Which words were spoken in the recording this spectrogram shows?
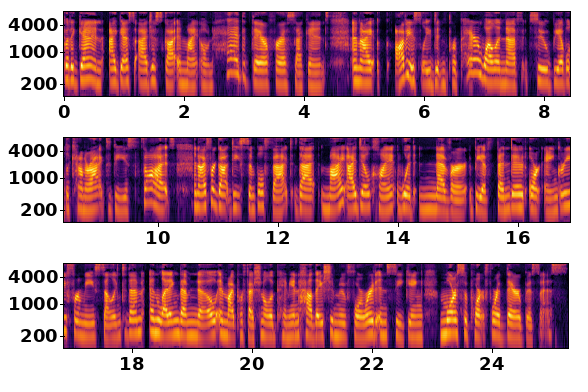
But again, I guess I just got in my own head there for a second. And I obviously didn't prepare well enough to be able to counteract these thoughts. And I forgot the simple fact that my ideal client would never be offended or angry for me selling to them and letting them know, in my professional opinion, how they should move forward in seeking more support for their business.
